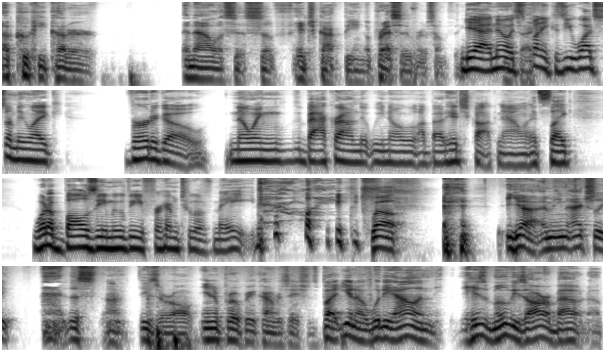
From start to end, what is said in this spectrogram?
a cookie cutter analysis of Hitchcock being oppressive or something. Yeah, no, it's funny because you watch something like Vertigo, knowing the background that we know about Hitchcock now, and it's like, what a ballsy movie for him to have made. like, Well, yeah, I mean, actually, this uh, these are all inappropriate conversations, but you know, Woody Allen, his movies are about. Uh,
